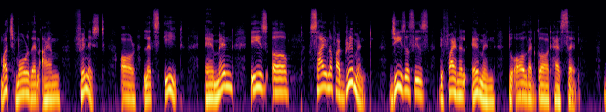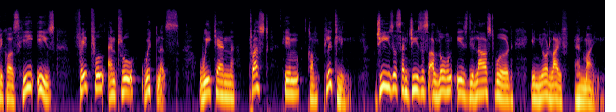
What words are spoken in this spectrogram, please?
much more than I am finished or let's eat. Amen is a sign of agreement. Jesus is the final amen to all that God has said because he is faithful and true witness. We can trust him completely. Jesus and Jesus alone is the last word in your life and mine.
